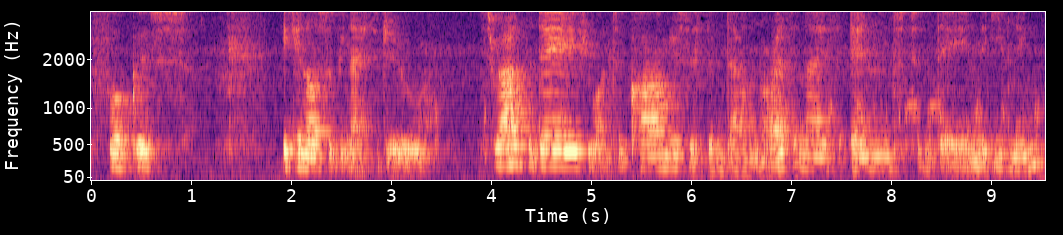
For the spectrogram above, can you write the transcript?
focus. It can also be nice to do throughout the day if you want to calm your system down or as a nice end to the day in the evening.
